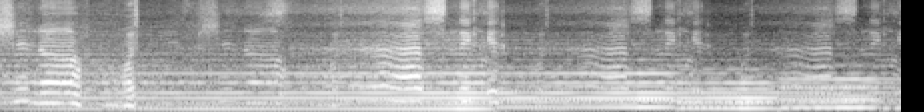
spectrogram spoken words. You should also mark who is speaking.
Speaker 1: Sneak it. Sneak it. Sneak it.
